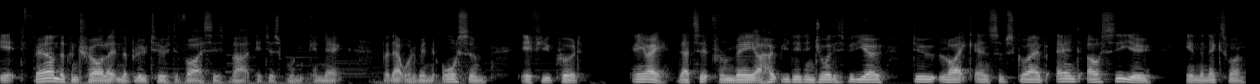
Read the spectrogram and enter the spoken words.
It found the controller in the Bluetooth devices, but it just wouldn't connect but that would have been awesome if you could. Anyway, that's it from me. I hope you did enjoy this video. Do like and subscribe, and I'll see you in the next one.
